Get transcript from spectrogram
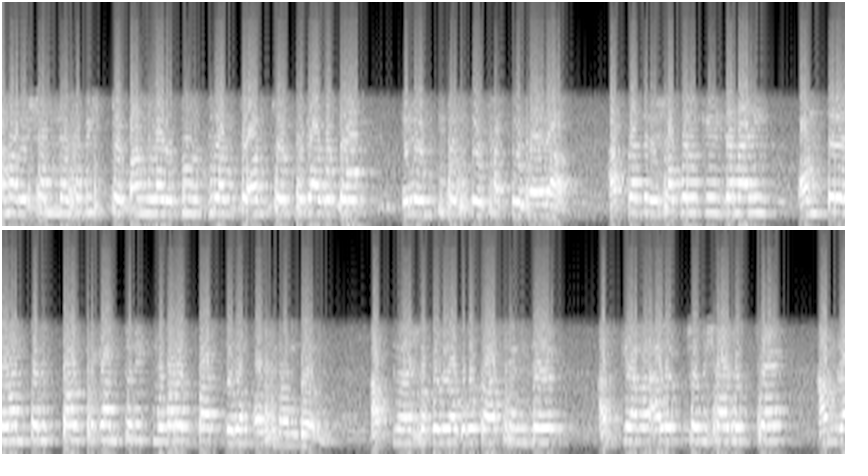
আমার সামনে ভবিষ্যৎ বাংলার দূর দূরান্ত অঞ্চল থেকে আগত এলেন বিভাজিত ছাত্র ভাইরা আপনাদের সকলকেই জানাই অন্তরে স্তর থেকে আন্তরিক মোবারকবাদ এবং অভিনন্দন। আপনারা সকলে অবগত আছেন যে আজকে আমার আলোচ্য বিষয় হচ্ছে আমরা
